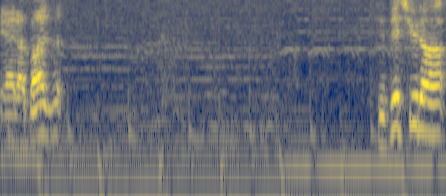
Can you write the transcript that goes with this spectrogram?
Et à la base, c'était celui-là.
